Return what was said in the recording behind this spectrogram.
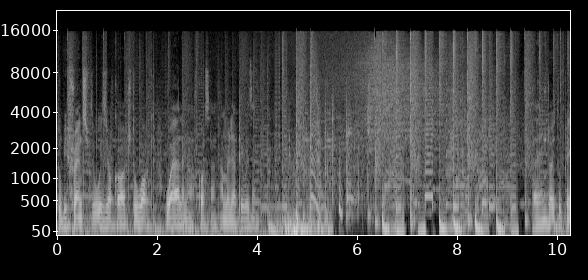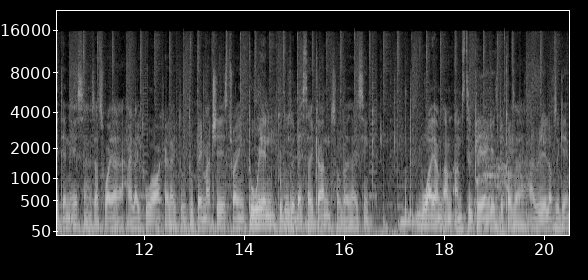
to be friends with your coach, to work well, and of course I'm really happy with them. I enjoy to play tennis and that's why I, I like to work, I like to, to play matches, trying to win, to do the best I can. So, but I think why I'm, I'm, I'm still playing is because I, I really love the game.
